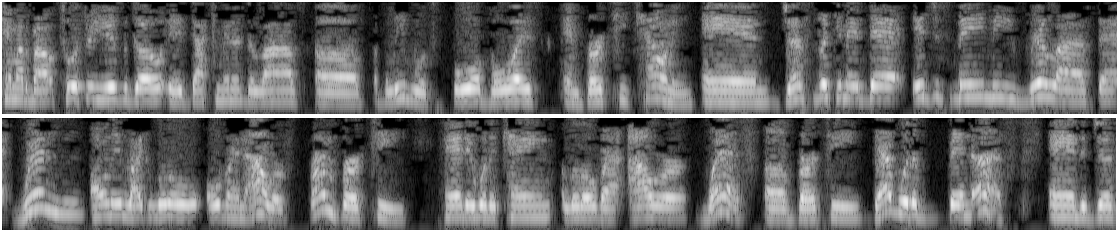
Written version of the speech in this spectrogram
came out about two or three years ago. It documented the lives of, I believe it was four boys in Bertie County. And just looking at that, it just made me realize that we're only like a little over an hour from Bertie. Had it would have came a little over an hour west of Bertie, that would have been us. And to just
